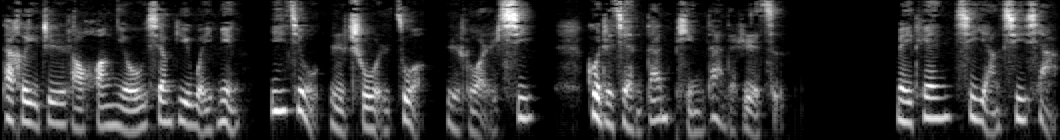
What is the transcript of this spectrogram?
他和一只老黄牛相依为命，依旧日出而作，日落而息，过着简单平淡的日子。每天夕阳西下，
